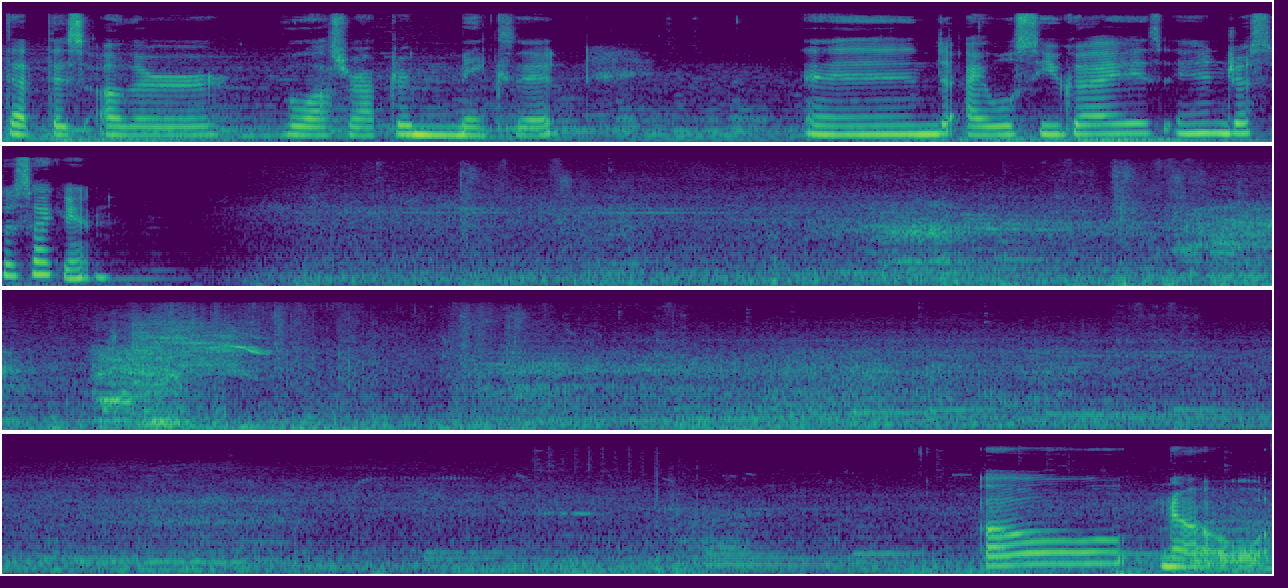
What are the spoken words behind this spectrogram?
that this other Velociraptor makes it. And I will see you guys in just a second. No.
